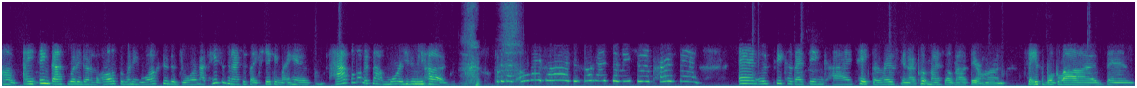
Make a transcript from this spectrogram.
Um, I think that's what it does. Also, when he walks through the door, my patients and I just like shaking my hands. Half of them, if not more, giving me hugs. but it's like, oh my gosh, it's so nice to meet you in person. And it's because I think I take the risk and I put myself out there on Facebook Lives and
